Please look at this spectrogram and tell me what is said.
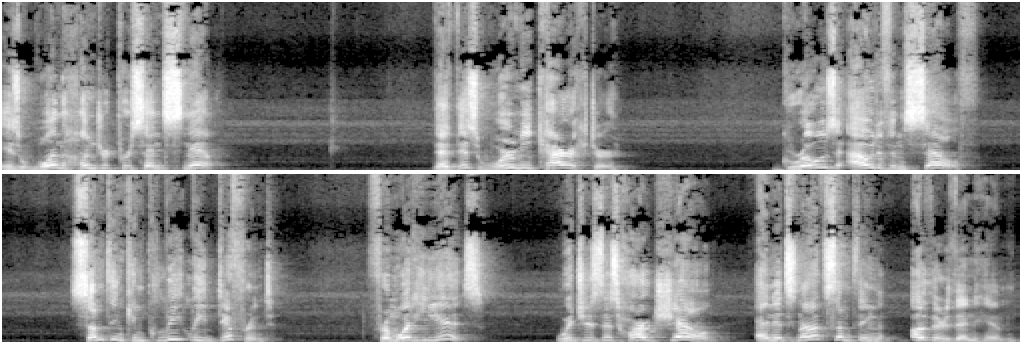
is 100% snail. That this wormy character grows out of himself something completely different from what he is, which is this hard shell, and it's not something other than him,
